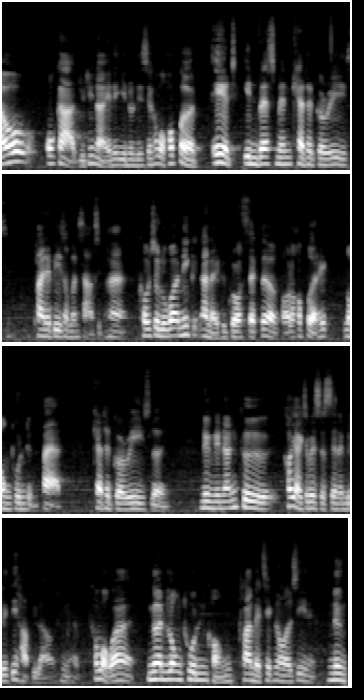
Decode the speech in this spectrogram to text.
แล้วโอกาสอยู่ที่ไหนในอินโดนีเซียเขาบอกเขาเปิด8 investment categories ภายในปี 2035 เขาจะรู้ว่านี่อันไหนคือ growth sector ของเขาแล้วเขาเปิดให้ลงทุนถึง 8 categories เลย หนึ่งในนั้นคือเขาอยากจะเป็น sustainability hub อยู่แล้วใช่ไหมครับเขาบอกว่าเงินลงทุนของ climate technology เนี่ยหนึ่ง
